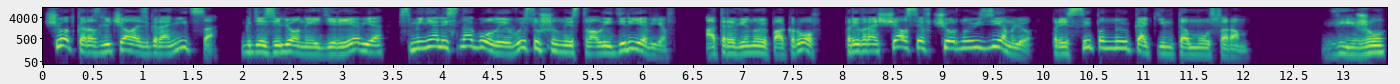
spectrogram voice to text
Четко различалась граница, где зеленые деревья сменялись на голые высушенные стволы деревьев, а травяной покров превращался в черную землю, присыпанную каким-то мусором. «Вижу»,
